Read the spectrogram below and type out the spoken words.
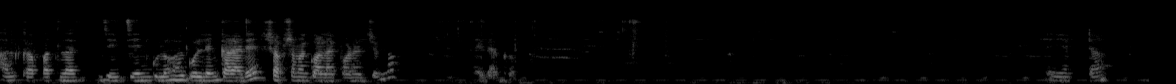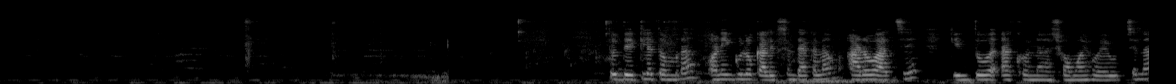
হালকা পাতলা যে চেনগুলো হয় গোল্ডেন কালারের, সবসময় গলায় পরার জন্য। এই দেখো। এই একটা। তো দেখলে তোমরা, অনেকগুলো কালেকশন দেখালাম আরও আছে, কিন্তু এখন সময় হয়ে উঠছে না,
